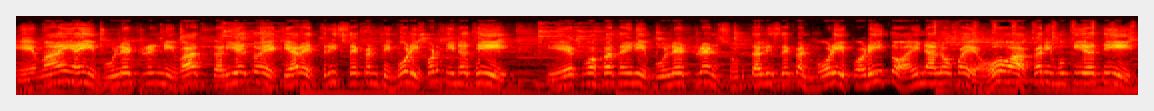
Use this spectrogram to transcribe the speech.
એમાંય અહીં બુલેટ ટ્રેનની વાત કરીએ તો એ ક્યારેય ત્રીસ સેકન્ડથી મોડી પડતી નથી. એક વખત અહીંની બુલેટ ટ્રેન સુડતાલીસ સેકન્ડ મોડી પડી તો અહીંના લોકોએ હો આ કરી મૂકી હતી.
